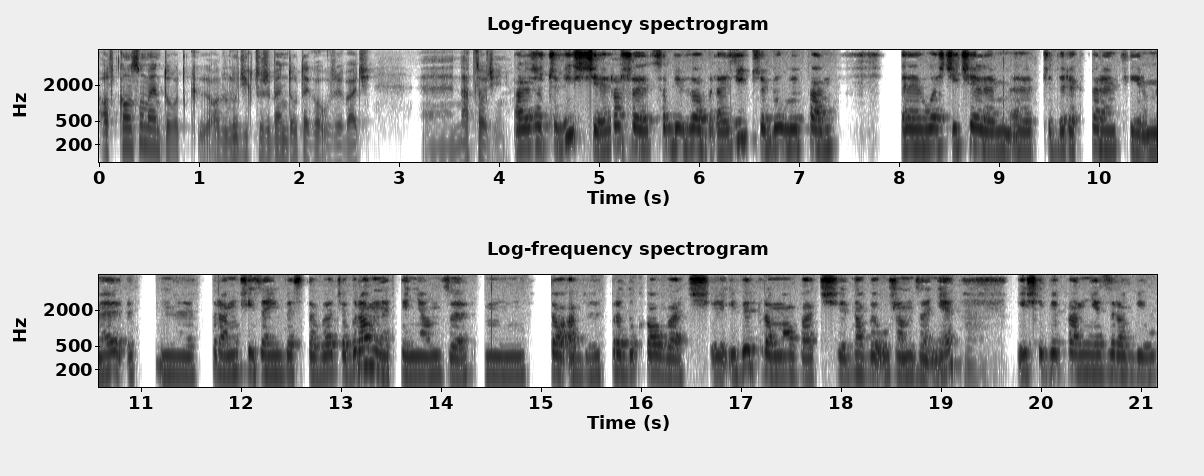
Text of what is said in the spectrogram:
od konsumentów, od, od ludzi, którzy będą tego używać e, na co dzień. Ale rzeczywiście, proszę sobie wyobrazić, że byłby Pan e, właścicielem e, czy dyrektorem firmy, która musi zainwestować ogromne pieniądze w to, aby wyprodukować i wypromować nowe urządzenie. Mhm jeśli by Pan nie zrobił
